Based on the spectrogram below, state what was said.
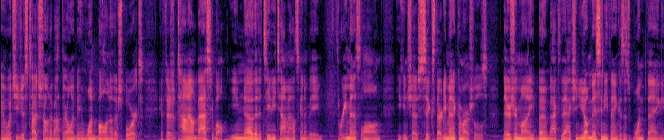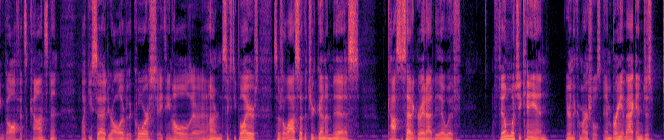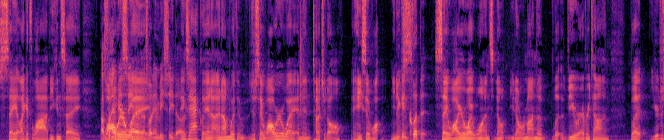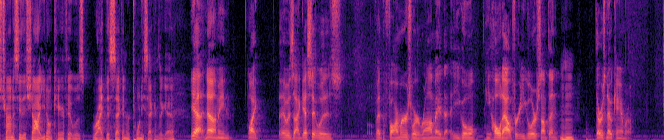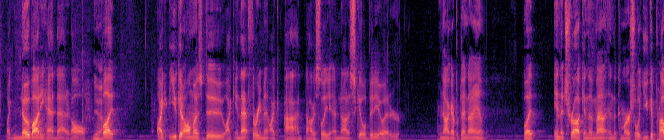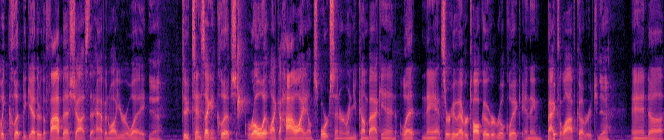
in what you just touched on about there only being one ball in other sports. If there's a timeout in basketball, you know that a TV timeout is going to be three minutes long. You can show six 30 minute commercials. There's your money. Boom, back to the action. You don't miss anything because it's one thing. In golf, it's constant. Like you said, you're all over the course, 18 holes, uh, 160 players. So there's a lot of stuff that you're going to miss. Kostis had a great idea with film what you can during the commercials and bring it back and just say it like it's live. You can say That's while what NBC we're away. Does. That's what NBC does. Exactly, and, I, and I'm with him. Just say while we're away, and then touch it all. And he said, "While you know, You can clip it. Say while you're away once. Don't you don't remind the viewer every time. But you're just trying to see the shot. You don't care if it was right this second or 20 seconds ago. Yeah, no, I mean, like it was. I guess it was at the Farmers where Rahm made the eagle. He hold out for eagle or something. Mm-hmm. There was no camera. Like nobody had that at all. Yeah. But like you could almost do like in that three minute. Like I obviously am not a skilled video editor. I'm Not gonna pretend I am. But in the truck in the amount in the commercial, you could probably clip together the five best shots that happened while you're away Yeah, do 10 second clips, roll it like a highlight on Sports Center when you come back in, let Nantz or whoever talk over it real quick, and then back to live coverage. yeah, And uh,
